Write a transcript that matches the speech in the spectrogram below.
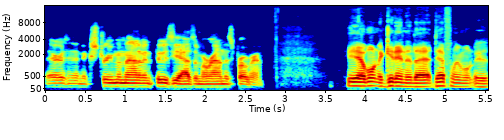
there's an extreme amount of enthusiasm around this program. Yeah, I want to get into that. Definitely want to,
